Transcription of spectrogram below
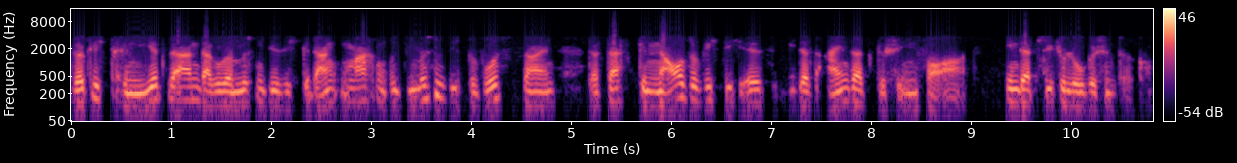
wirklich trainiert werden. Darüber müssen die sich Gedanken machen und sie müssen sich bewusst sein, dass das genauso wichtig ist wie das Einsatzgeschehen vor Ort in der psychologischen Wirkung.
